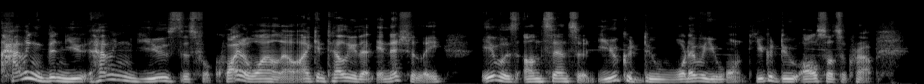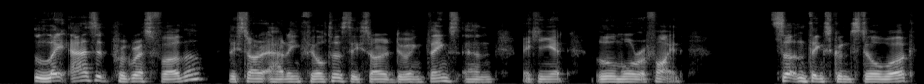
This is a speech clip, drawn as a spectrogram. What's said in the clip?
having been you having used this for quite a while now, I can tell you that initially it was uncensored. You could do whatever you want. You could do all sorts of crap. Late as it progressed further, they started adding filters, they started doing things and making it a little more refined. Certain things couldn't still work,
